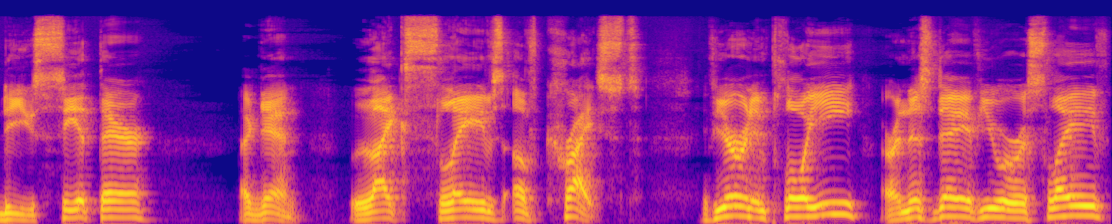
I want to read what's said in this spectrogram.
do you see it there? Again, like slaves of Christ. If you're an employee, or in this day, if you were a slave,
